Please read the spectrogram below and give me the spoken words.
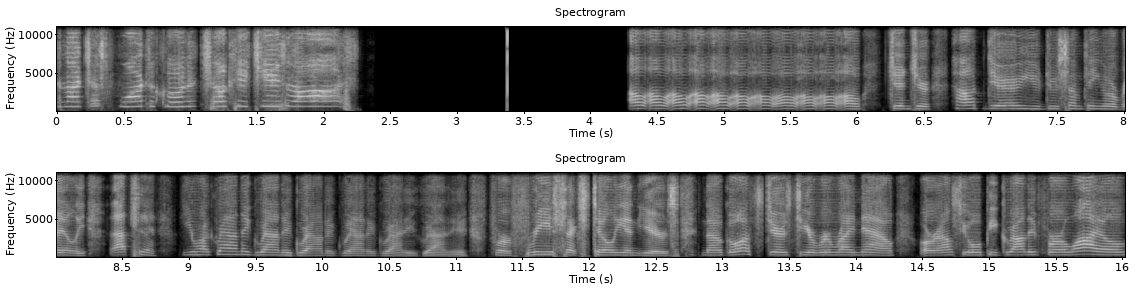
and I just want to go to Chuck E. Cheese's. Oh, oh, oh, oh, oh, oh, oh, oh, oh, oh, Ginger, how dare you do something really? That's it. You are grounded, grounded, grounded, grounded, grounded, grounded for three sextillion years. Now go upstairs to your room right now, or else you will be grounded for a while.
